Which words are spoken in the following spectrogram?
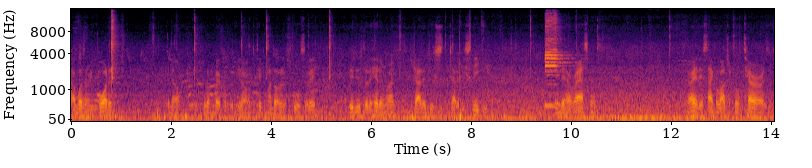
I wasn't reported, you know, because I'm back, you know, taking my daughter to school, so they they just let a hit and run, try to do try to be sneaky in their harassment. All right, their psychological terrorism.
